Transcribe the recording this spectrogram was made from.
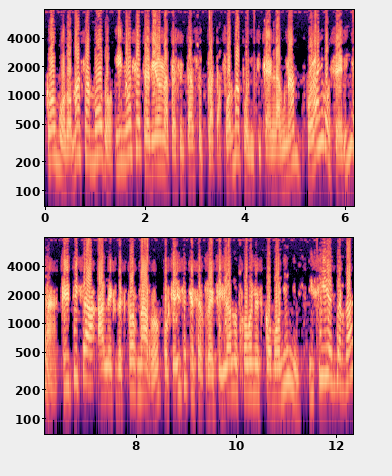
cómodo, más a modo, y no se atrevieron a presentar su plataforma política en la UNAM. Por algo sería. Critica al ex rector Narro porque dice que se refirió a los jóvenes como niños. Y sí, es verdad.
